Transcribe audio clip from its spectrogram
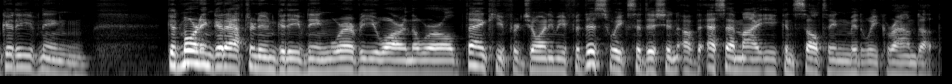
good evening. Good morning, good afternoon, good evening, wherever you are in the world. Thank you for joining me for this week's edition of the SMIE Consulting Midweek Roundup.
